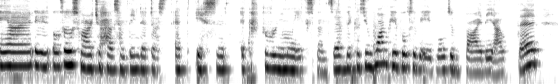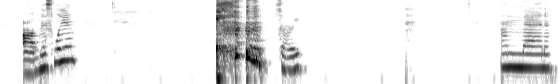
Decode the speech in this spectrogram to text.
And it is also smart to have something that does it isn't extremely expensive because you want people to be able to buy the outfit obviously. Sorry. And then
